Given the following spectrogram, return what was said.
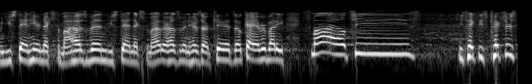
I mean, you stand here next to my husband, you stand next to my other husband, here's our kids. Okay, everybody, smile, cheese. You take these pictures.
